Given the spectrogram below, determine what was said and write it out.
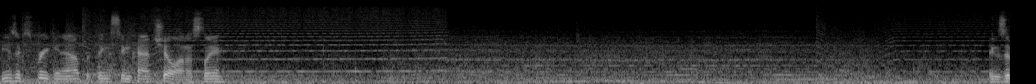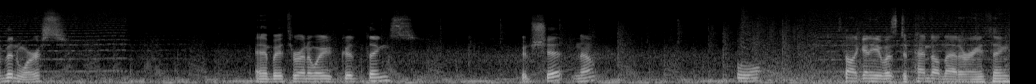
Music's freaking out, but things seem kind of chill, honestly. Things have been worse. Anybody throwing away good things? Good shit? No? Cool. It's not like any of us depend on that or anything.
